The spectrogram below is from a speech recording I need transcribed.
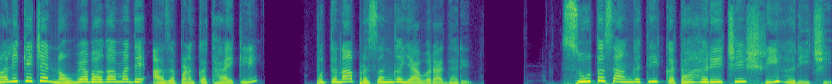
मालिकेच्या नवव्या भागामध्ये आज आपण कथा ऐकली. पुतना प्रसंग यावर आधारित. सूत सांगती कथाहरीची श्रीहरीची.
